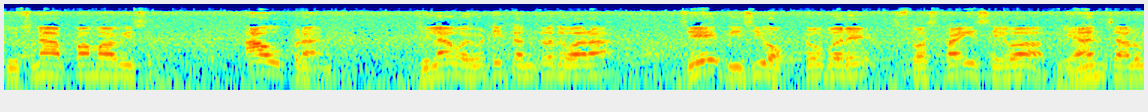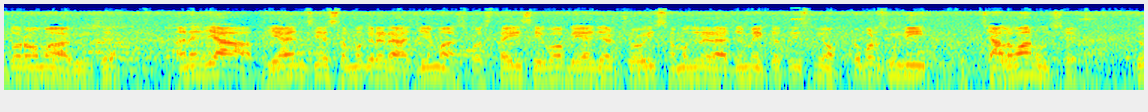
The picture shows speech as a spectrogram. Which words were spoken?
સૂચના આપવામાં આવી છે. આ ઉપરાંત જિલ્લા વહીવટી તંત્ર દ્વારા જે બીજી ઓક્ટોબરે સ્વસ્થાયી સેવા અભિયાન ચાલુ કરવામાં આવ્યું છે અને જે આ અભિયાન છે સમગ્ર રાજ્યમાં, સ્વસ્થાયી સેવા બે હજાર ચોવીસ સમગ્ર રાજ્યમાં એકત્રીસમી ઓક્ટોબર સુધી ચાલવાનું છે. તો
